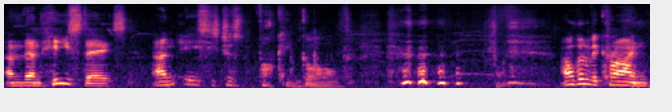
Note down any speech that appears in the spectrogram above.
and then he states, and this is just fucking gold. I'm going to be crying.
